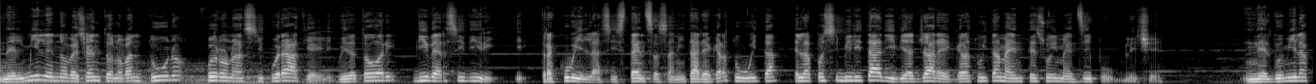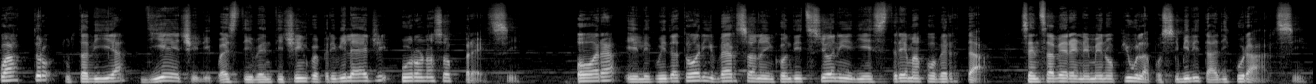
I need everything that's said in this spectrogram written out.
Nel 1991 furono assicurati ai liquidatori diversi diritti, tra cui l'assistenza sanitaria gratuita e la possibilità di viaggiare gratuitamente sui mezzi pubblici. Nel 2004, tuttavia, 10 di questi 25 privilegi furono soppressi. Ora i liquidatori versano in condizioni di estrema povertà, senza avere nemmeno più la possibilità di curarsi.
